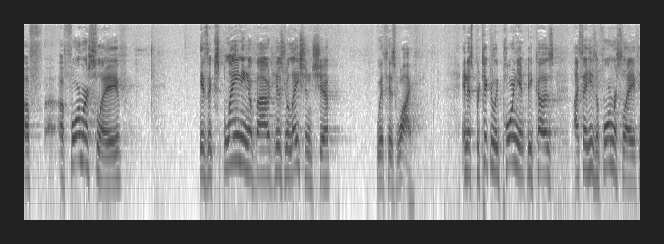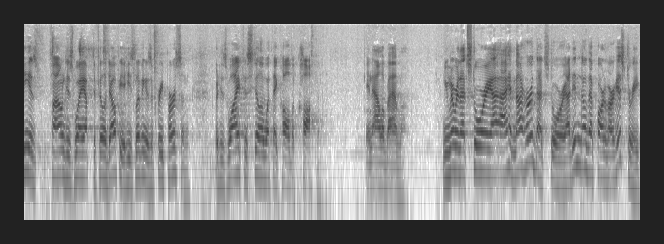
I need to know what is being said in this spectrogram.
a, a former slave is explaining about his relationship with his wife. And it's particularly poignant because I say he's a former slave. He has found his way up to Philadelphia. He's living as a free person. But his wife is still in what they call the coffin in Alabama. You remember that story? I, I had not heard that story. I didn't know that part of our history.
